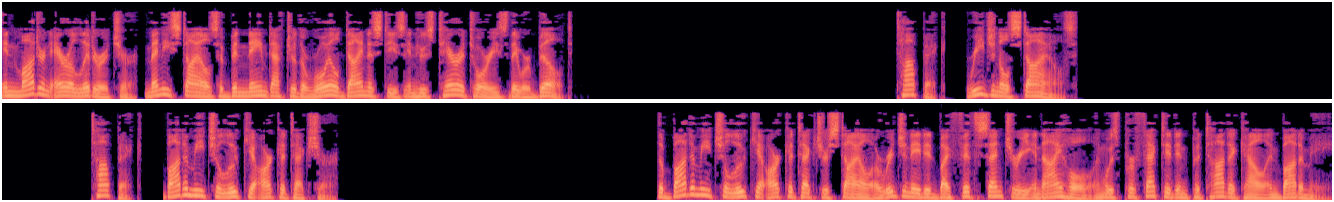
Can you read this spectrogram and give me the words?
In modern-era literature, many styles have been named after the royal dynasties in whose territories they were built. Topic: Regional styles. Topic: Badami Chalukya architecture. The Badami Chalukya architecture style originated by 5th century in Aihole and was perfected in Pattadakal and Badami.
